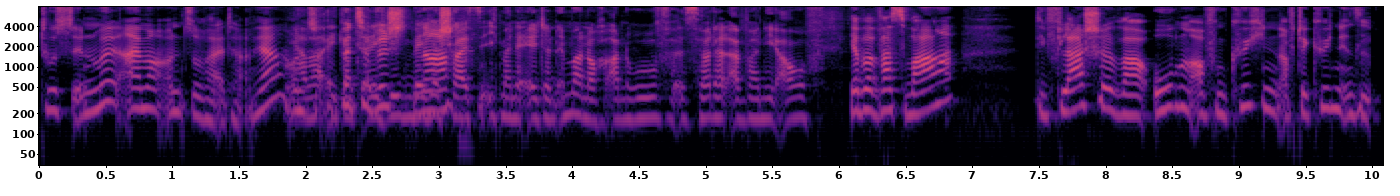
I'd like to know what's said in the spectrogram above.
tust du in den Mülleimer und so weiter. Ja, und aber ey, ganz bitte ehrlich, wisch wegen welcher nach. Scheiße ich meine Eltern immer noch anrufe, es hört halt einfach nie auf. Ja, aber was war? Die Flasche war oben auf dem Küchen, auf der Kücheninsel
